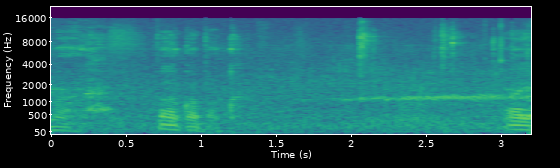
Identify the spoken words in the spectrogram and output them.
Vale. Vale, poco a poco. Hay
